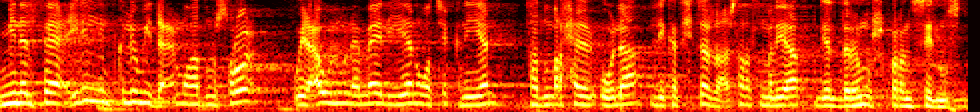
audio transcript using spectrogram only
من الفاعلين اللي يمكن لهم يدعموا هذا المشروع ويعاونونا ماليا وتقنيا في هذه المرحلة الأولى اللي كتحتاج 10 مليار ديال الدرهم. وشكرا السيد مسلم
